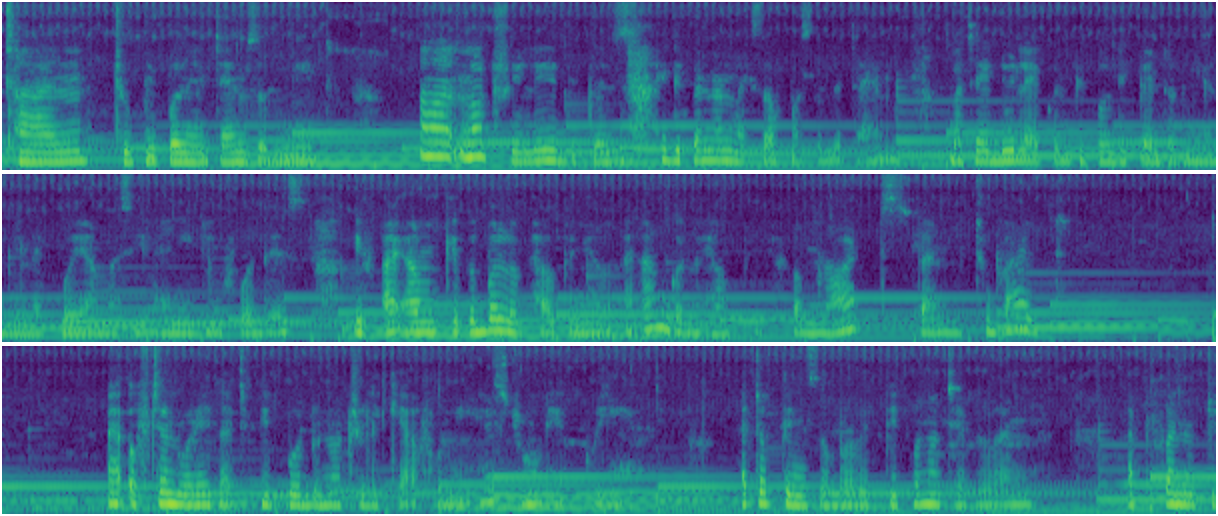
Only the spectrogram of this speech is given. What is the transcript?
turn to people in times of need. Uh, not really because I depend on myself most of the time, but I do like when people depend on me and be like, "Oh yeah, Mercy, I need you for this." If I am capable of helping you, I am gonna help you. If I'm not, then too bad. I often worry that people do not really care for me. I strongly agree. I talk things over with people, not everyone. I prefer not to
